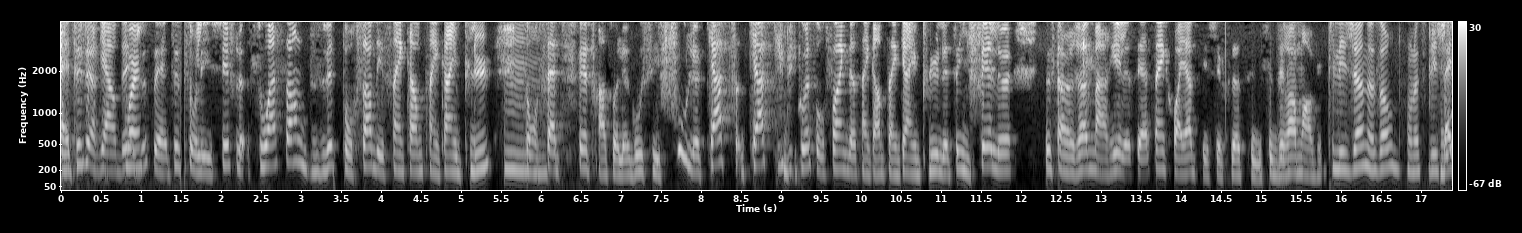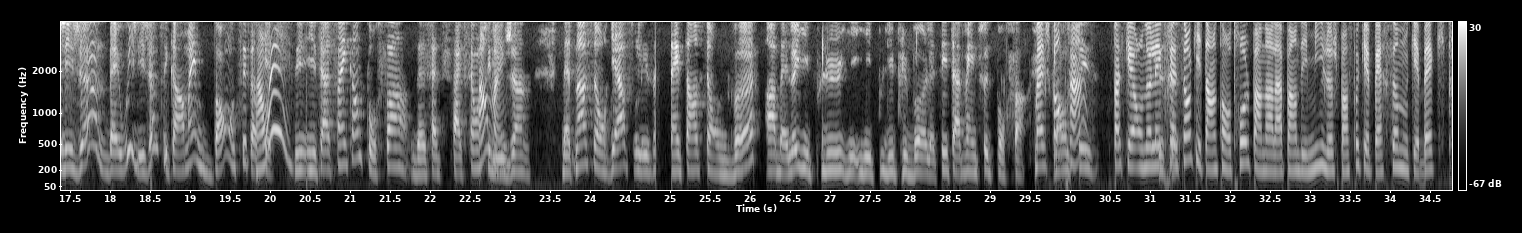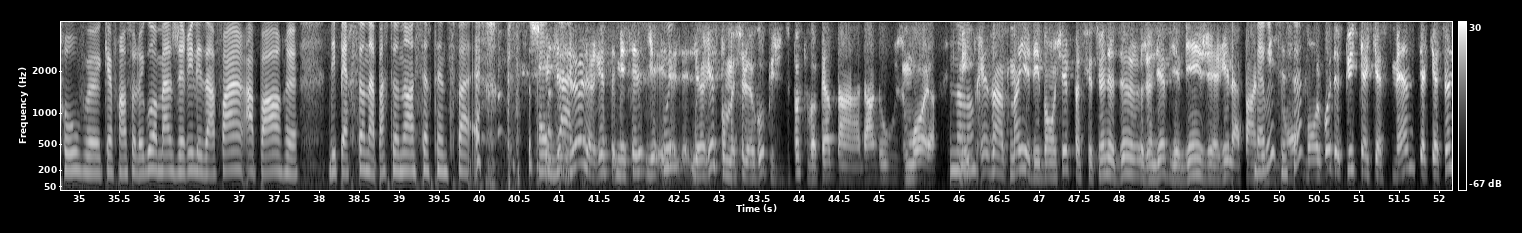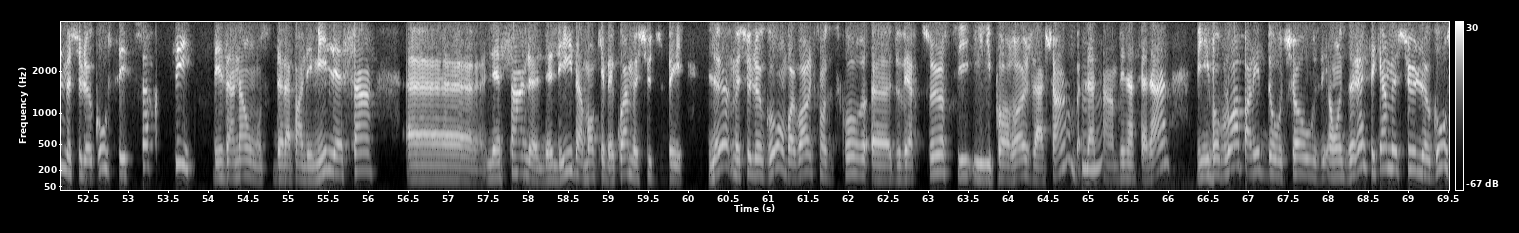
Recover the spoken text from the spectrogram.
Eh, tu sais, je regardais Ouais. juste euh, sur les chiffres, là, 78% des 55 ans et plus Hmm. sont satisfaits de François Legault. C'est fou, là. 4, 4 Québécois sur 5 de 55 ans et plus. Là. Il fait, là, c'est un rat de marée. C'est assez incroyable, ces chiffres-là. C'est, c'est du rarement vu. Puis les jeunes, eux autres, on a-tu des chiffres? Ben, les jeunes, ben oui, les jeunes, c'est quand même bon, tu sais, parce Ah que il est à 50% de satisfaction Quand chez même. les jeunes. Maintenant, si on regarde sur les intentions de vote, ah ben là, il est plus, il est, il est plus, bas, là, il est à 28 Ben, je comprends. Parce qu'on a l'impression qu'il est en contrôle pendant la pandémie. Là. Je pense pas qu'il y a personne au Québec qui trouve euh, que François Legault a mal géré les affaires, à part euh, des personnes appartenant à certaines sphères. Exact. Là, le risque, mais c'est Oui. le, le risque pour M. Legault, puis je dis pas qu'il va perdre dans, dans 12 mois, là. Non. mais présentement, il y a des bons chiffres parce que tu viens de dire, Geneviève, il a bien géré la pandémie. Ben oui, c'est ça. On, le voit depuis quelques semaines. Quelques semaines, M. Legault s'est sorti des annonces de la pandémie, laissant euh, laissant le, le lead en bon québécois à M. Dubé. Là, M. Legault, on va le voir avec son discours euh, d'ouverture s'il proroge la Chambre, Mhm. l'Assemblée nationale, mais il va vouloir parler d'autres choses. Et on dirait c'est quand M. Legault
